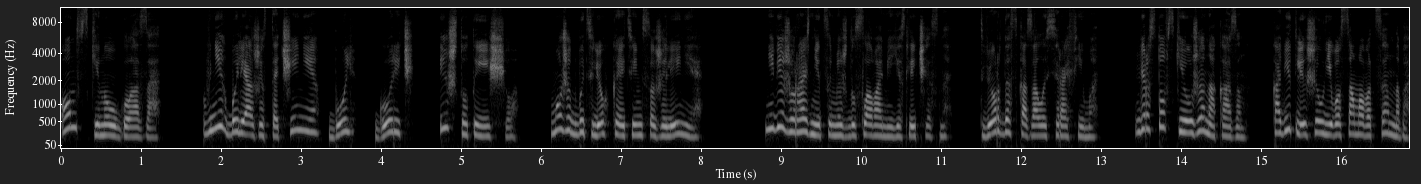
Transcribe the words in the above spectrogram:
Он вскинул глаза. В них были ожесточение, боль, горечь и что-то еще. Может быть, легкая тень сожаления. «Не вижу разницы между словами, если честно», — твердо сказала Серафима. Верстовский уже наказан. Ковид лишил его самого ценного,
